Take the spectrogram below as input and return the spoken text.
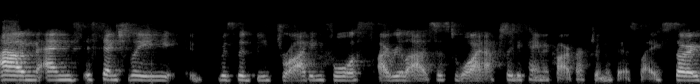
um, and essentially was the big driving force I realized as to why I actually became a chiropractor in the first place. So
